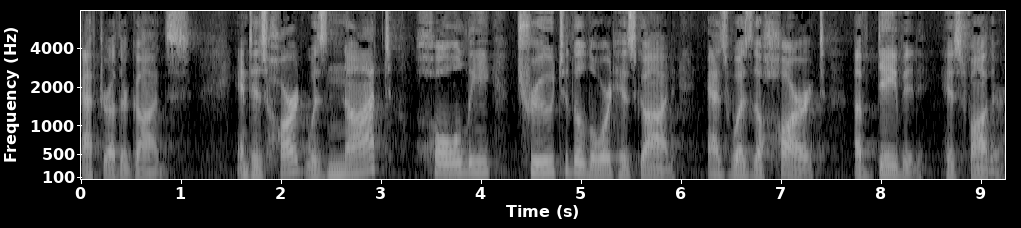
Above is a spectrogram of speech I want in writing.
after other gods, and his heart was not wholly true to the Lord his God, as was the heart of David his Father.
